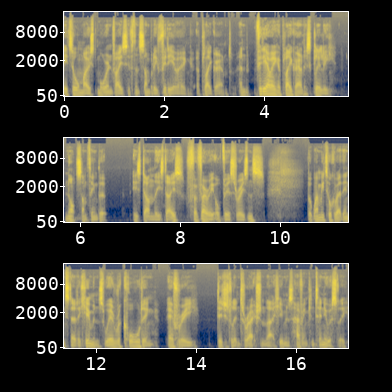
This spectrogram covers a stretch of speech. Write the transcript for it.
it's almost more invasive than somebody videoing a playground. And videoing a playground is clearly not something that is done these days for very obvious reasons. But when we talk about the Internet of Humans, we're recording every digital interaction that humans having continuously.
